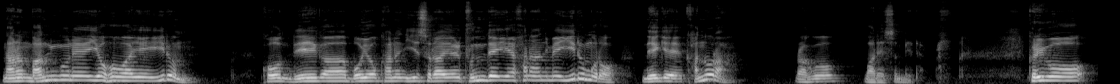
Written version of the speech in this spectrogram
나는 만군의 여호와의 이름 곧 네가 모욕하는 이스라엘 군대의 하나님의 이름으로 내게 가노라 라고 말했습니다. 그리고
